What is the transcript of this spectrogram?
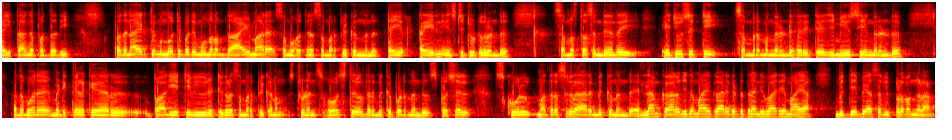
കൈത്താങ്ങ പദ്ധതി പതിനായിരത്തി മുന്നൂറ്റി പതിമൂന്നോളം ദായിമാരെ സമൂഹത്തിന് സമർപ്പിക്കുന്നുണ്ട്. ട്രെയിനിങ് ഇൻസ്റ്റിറ്റ്യൂട്ടുകളുണ്ട്. സമസ്ത സെന്റിനറി എജുസിറ്റി സംരംഭങ്ങളുണ്ട്. ഹെറിറ്റേജ് മ്യൂസിയങ്ങളുണ്ട്. അതുപോലെ മെഡിക്കൽ കെയർ പാലിയേറ്റീവ് യൂണിറ്റുകൾ സമർപ്പിക്കണം. സ്റ്റുഡൻസ് ഹോസ്റ്റലുകൾ നിർമ്മിക്കപ്പെടുന്നുണ്ട്. സ്പെഷ്യൽ സ്കൂൾ മദ്രസകൾ ആരംഭിക്കുന്നുണ്ട്. എല്ലാം കാലോചിതമായ കാലഘട്ടത്തിന് അനിവാര്യമായ വിദ്യാഭ്യാസ വിപ്ലവങ്ങളാണ്.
